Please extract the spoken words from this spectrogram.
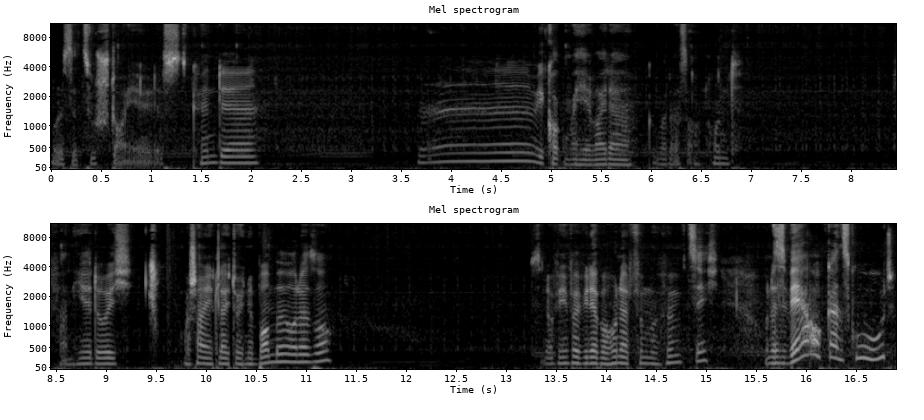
Oder ist er zu steil? Das könnte... Äh, wir gucken mal hier weiter. Guck mal, da ist auch ein Hund. Fahren hier durch. Wahrscheinlich gleich durch eine Bombe oder so. Sind auf jeden Fall wieder bei 155. Und es wäre auch ganz gut,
